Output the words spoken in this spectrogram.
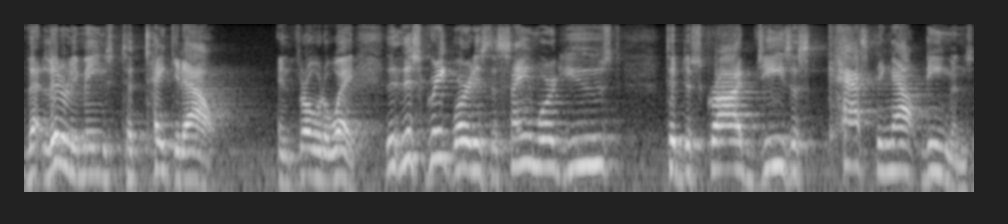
That literally means to take it out and throw it away. This Greek word is the same word used to describe Jesus casting out demons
